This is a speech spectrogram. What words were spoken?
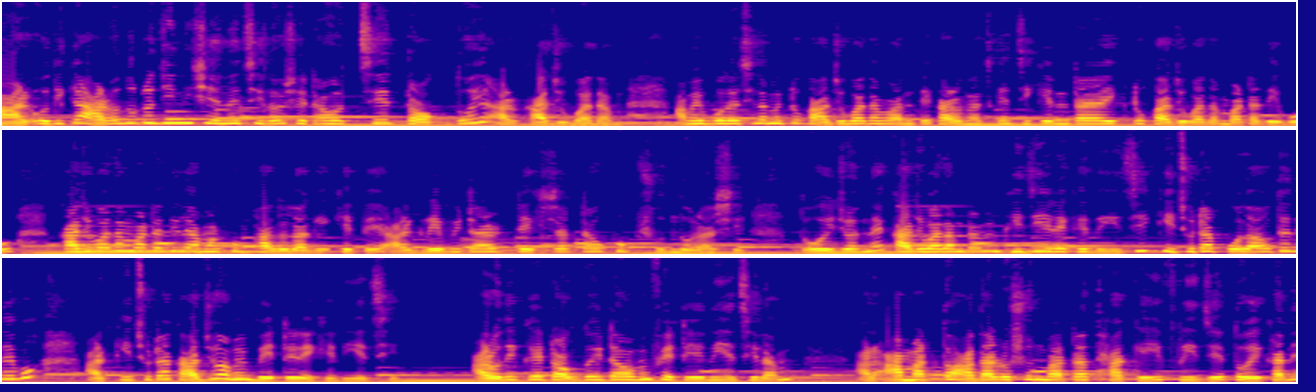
আর ওদিকে আরও দুটো জিনিস এনেছিল, সেটা হচ্ছে টক দই আর কাজু বাদাম। আমি বলেছিলাম একটু কাজু বাদাম আনতে, কারণ আজকে চিকেনটা একটু কাজু বাদাম বাটা দেবো। কাজু বাদাম বাটা দিলে আমার খুব ভালো লাগে খেতে, আর গ্রেভিটার টেক্সচারটাও খুব সুন্দর আসে। তো ওই জন্যে কাজু বাদামটা আমি ভিজিয়ে রেখে দিয়েছি, কিছুটা পোলাওতে দেবো আর কিছুটা কাজু আমি বেটে রেখে দিয়েছি। আর ওদিকে টক দইটাও আমি ফেটিয়ে নিয়েছিলাম। আর আমার তো আদা, রসুন বাটা থাকেই ফ্রিজে তো এখানে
